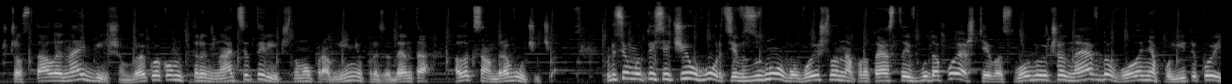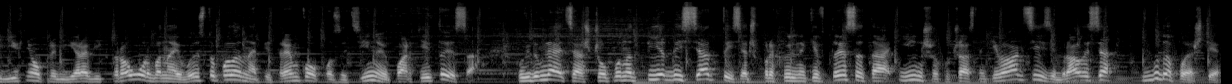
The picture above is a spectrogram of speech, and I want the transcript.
що стали найбільшим викликом 13-річному правлінню президента Олександра Вучича. При цьому тисячі угорців знову вийшли на протести в Будапешті, висловлюючи невдоволення політикою їхнього прем'єра Віктора Орбана і виступили на підтримку опозиційної партії Тиса. Повідомляється, що понад 50 тисяч прихильників Тиси та інших учасників акції зібралися в Будапешті.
